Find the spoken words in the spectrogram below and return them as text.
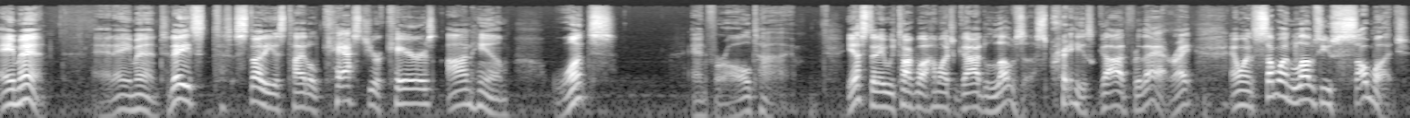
Amen and amen. Today's t- study is titled Cast Your Cares on Him Once and for All Time. Yesterday we talked about how much God loves us. Praise God for that, right? And when someone loves you so much,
